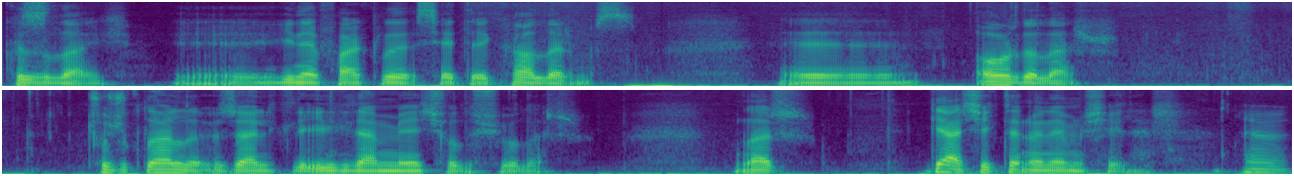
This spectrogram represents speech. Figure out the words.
Kızılay, e, yine farklı STK'larımız oradalar. Çocuklarla özellikle ilgilenmeye çalışıyorlar. Bunlar gerçekten önemli şeyler. Evet.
